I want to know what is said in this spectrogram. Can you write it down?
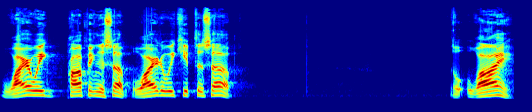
Why are we propping this up? Why do we keep this up? Why?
